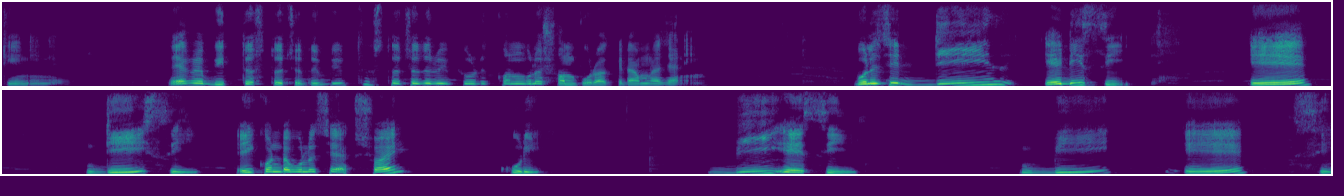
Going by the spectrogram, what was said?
ডি নিয়ে নেবে। একটা বৃত্তস্থ চতুর বৃত্তস্থ চতুর বিপরীত কোণগুলো সম্পূরক এটা আমরা জানি। বলেছে ডি এডিসি এ ডিসি এই কোণটা বলেছে একশো কুড়ি। বিএসি বি এ সি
